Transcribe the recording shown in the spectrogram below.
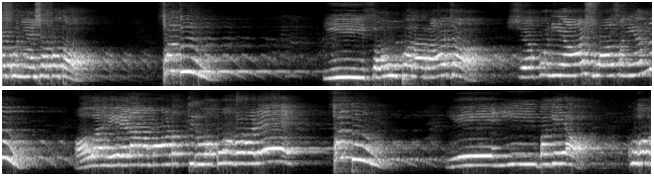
ಶಕುನಿಯ ಶಪಥ ಈ ಸೌಪಲ ರಾಜ ಶಕುನಿಯ ಆಶ್ವಾಸನೆಯನ್ನು ಅವಹೇಳನ ಮಾಡುತ್ತಿರುವ ಕುಹಗಳೇ ಸತ್ತು ಏ ನೀ ಬಗೆಯ ಕುಹಕ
